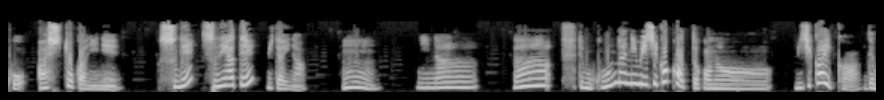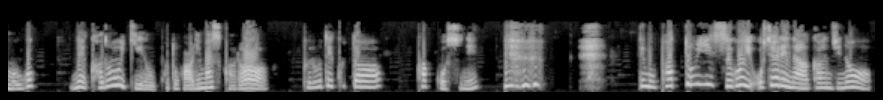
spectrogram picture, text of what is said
こう、足とかにね、すねすね当て？みたいな。うん。にな、な、でもこんなに短かったかな？短いか。でも動ね、可動域のことがありますから、プロテクター、カッコすね。でもパッと見すごいおしゃれな感じの、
